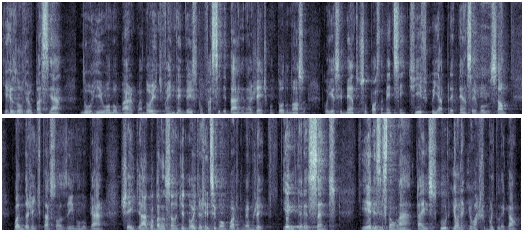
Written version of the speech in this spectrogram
que resolveu passear no rio ou no barco à noite vai entender isso com facilidade. Né? A gente, com todo o nosso conhecimento supostamente científico e a pretensa evolução, quando a gente está sozinho num lugar cheio de água balançando de noite, a gente se comporta do mesmo jeito. E é interessante que eles estão lá, está escuro. E olha, eu acho muito legal.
